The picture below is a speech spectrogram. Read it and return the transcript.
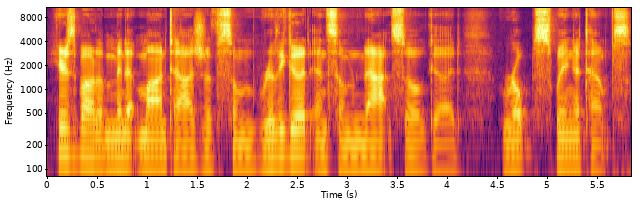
Here's about a minute montage of some really good and some not so good rope swing attempts.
